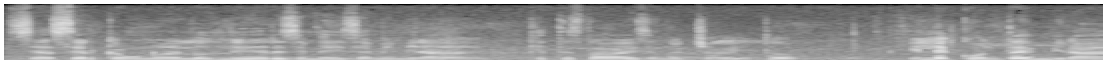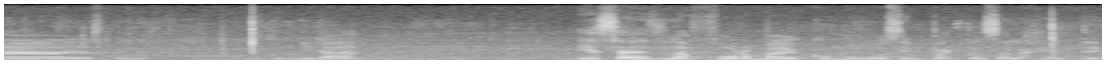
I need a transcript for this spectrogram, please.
se acerca uno de los líderes y me dice a mí, mira, ¿qué te estaba diciendo el chavito? Y le conté, mira, esto. Mira, esa es la forma de cómo vos impactas a la gente.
